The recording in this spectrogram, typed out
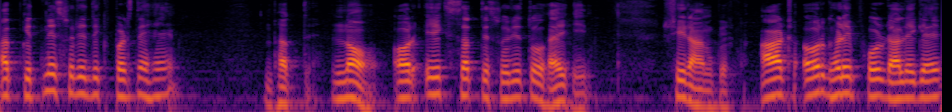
अब कितने सूर्य दिख पड़ते हैं? भक्त, नौ और एक सत्य सूर्य तो है ही। श्री रामकृष्ण आठ और घड़े फोड़ डाले गए।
